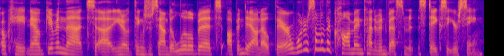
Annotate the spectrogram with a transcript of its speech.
Okay, now given that uh, you know things sound a little bit up and down out there, what are some of the common kind of investment mistakes that you're seeing?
